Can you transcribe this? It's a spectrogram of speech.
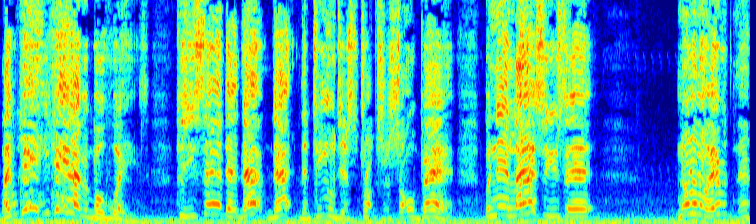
Like you can't you can't have it both ways. Cause you said that that that the team was just structured so bad. But then last year you said, no, no, no, everything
